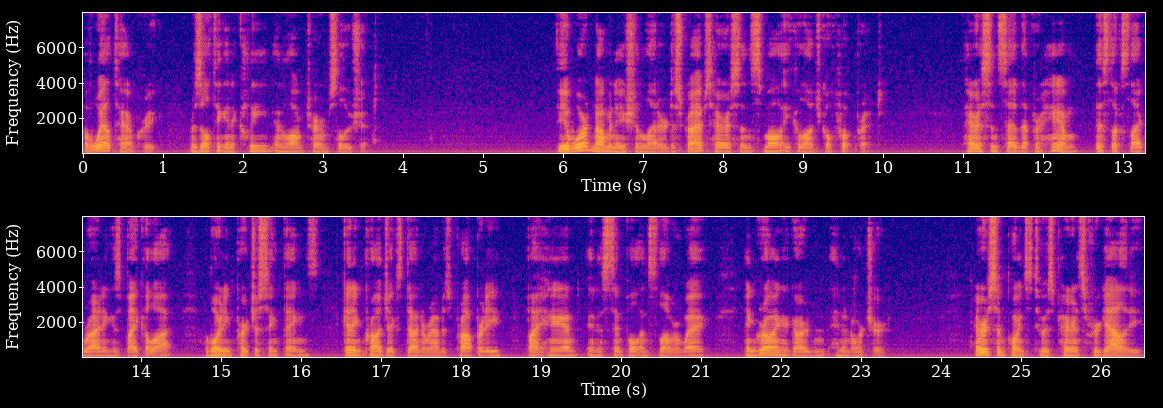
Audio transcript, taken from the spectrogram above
of Whaletown Creek, resulting in a clean and long term solution. The award nomination letter describes Harrison's small ecological footprint. Harrison said that for him, this looks like riding his bike a lot, avoiding purchasing things, getting projects done around his property by hand in a simple and slower way, and growing a garden and an orchard. Harrison points to his parents' frugality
